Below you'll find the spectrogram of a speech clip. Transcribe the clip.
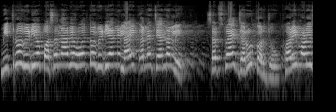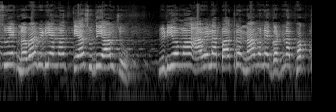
મિત્રો, વીડિયો પસંદ આવ્યો હોય તો વિડીયોને લાઈક અને ચેનલને સબસ્ક્રાઈબ જરૂર કરજો. ફરી મળીશું એક નવા વિડીયોમાં. ત્યાં સુધી આવજો. વિડીયોમાં આવેલા પાત્ર, નામ અને ઘટના ફક્ત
